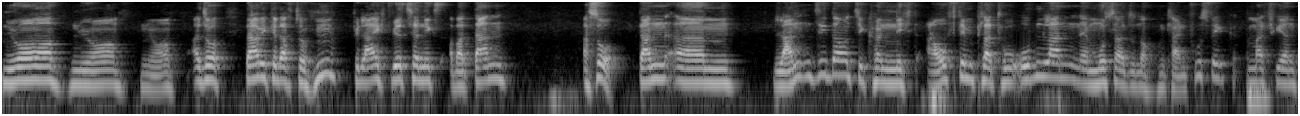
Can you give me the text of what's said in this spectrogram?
Ja, ja, ja. Also da habe ich gedacht, so, hm, vielleicht wird es ja nichts, aber dann, ach so, dann ähm, landen sie dort. Sie können nicht auf dem Plateau oben landen. Er muss also noch einen kleinen Fußweg marschieren.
